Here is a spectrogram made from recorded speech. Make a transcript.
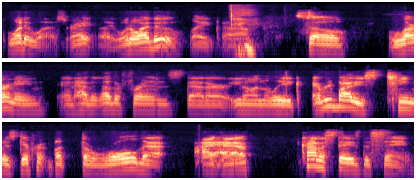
what it was, right? Like, what do I do? Like, um, so learning and having other friends that are, you know, in the league. Everybody's team is different, but the role that I have kind of stays the same,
